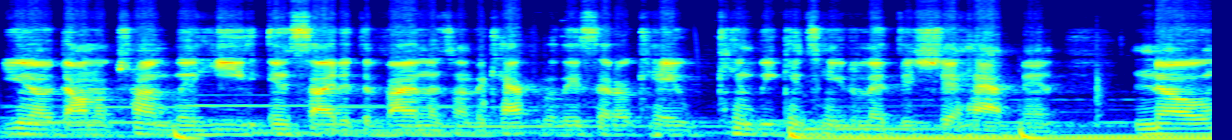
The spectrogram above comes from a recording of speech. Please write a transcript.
you know, Donald Trump when he incited the violence on the Capitol. They said, "Okay, can we continue to let this shit happen?" No.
